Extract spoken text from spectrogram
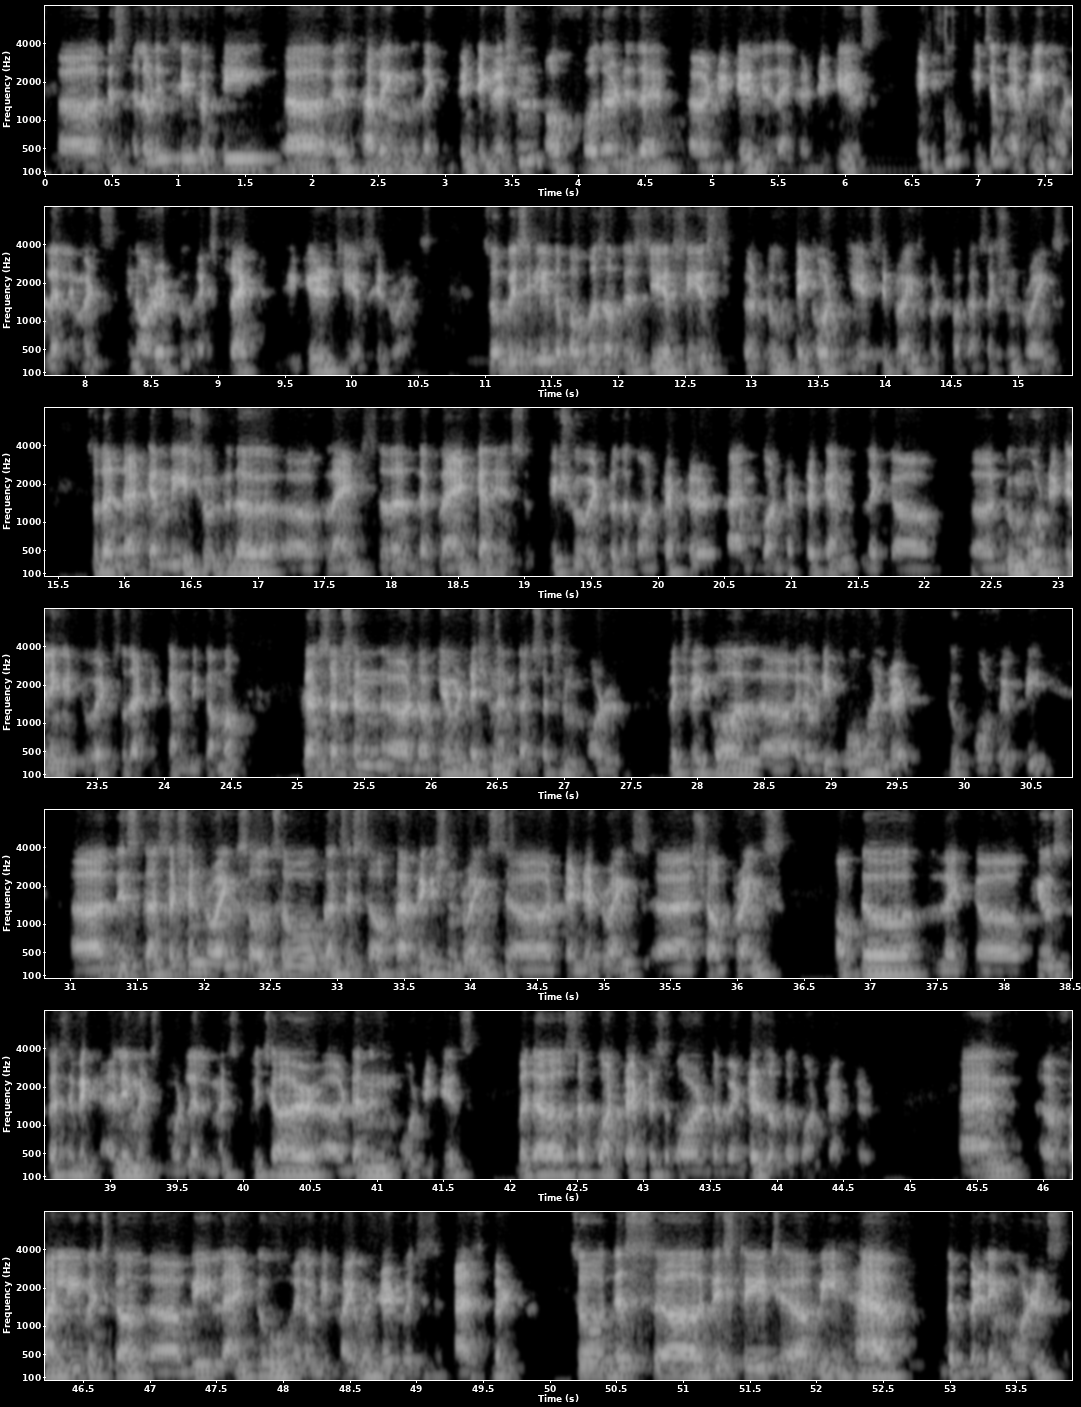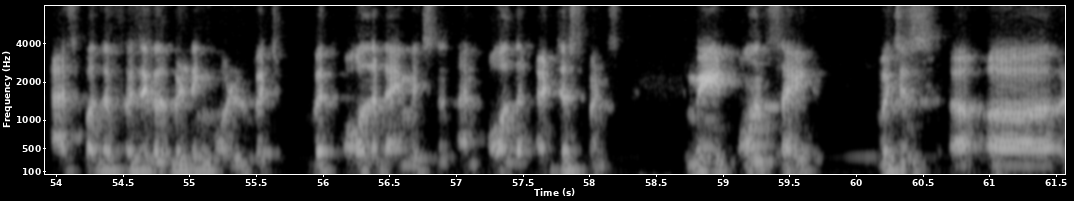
uh, this LOD 350 uh, is having like integration of further design uh, detailed design details into each and every model elements in order to extract detailed GFC drawings. So basically the purpose of this GFC is uh, to take out GFC drawings but for construction drawings so that that can be issued to the uh, client so that the client can issue it to the contractor and contractor can like uh, uh, do more detailing into it so that it can become a construction uh, documentation and construction model which we call LOD 400 to 450. Uh, this construction drawings also consist of fabrication drawings, uh, tender drawings, uh, shop drawings, of the like uh, few specific elements, model elements, which are uh, done in more details by the subcontractors or the vendors of the contractor. And uh, finally, which uh, we land to LOD 500, which is as built. So this uh, this stage uh, we have the building models as per the physical building model, which with all the dimensions and all the adjustments made on site, which is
